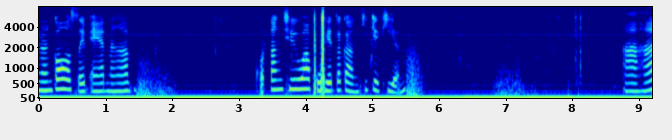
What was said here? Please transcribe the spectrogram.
จากนั้นก็เซฟแอดนะครับ ขอตั้งชื่อว่าภูเพชรละกันขี้เกียจเขียน อ่าฮะ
